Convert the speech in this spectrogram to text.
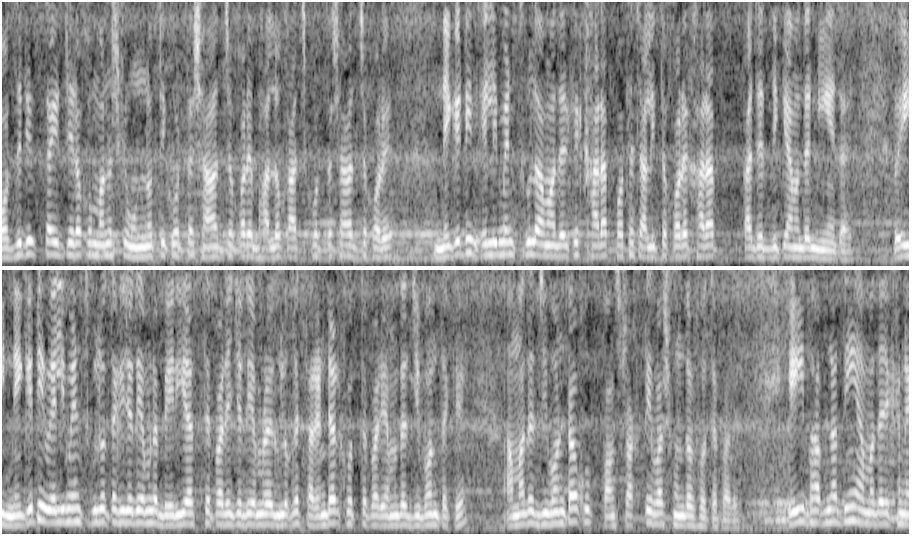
পজিটিভ সাইড যেরকম মানুষকে উন্নতি করতে সাহায্য করে, ভালো কাজ করতে সাহায্য করে নেগেটিভ এলিমেন্টসগুলো আমাদেরকে খারাপ পথে চালিত করে, খারাপ কাজের দিকে আমাদের নিয়ে যায়। তো এই নেগেটিভ এলিমেন্টসগুলো থেকে যদি আমরা বেরিয়ে আসতে পারি, যদি আমরা এগুলোকে সারেন্ডার করতে পারি আমাদের জীবন থেকে, আমাদের জীবনটাও খুব কনস্ট্রাকটিভ আর সুন্দর হতে পারে। এই ভাবনা দিয়ে আমাদের এখানে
